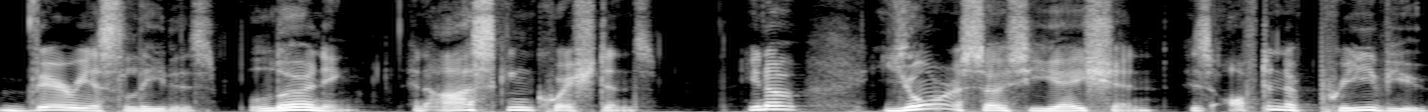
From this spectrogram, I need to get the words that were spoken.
various leaders, learning and asking questions. You know, your association is often a preview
